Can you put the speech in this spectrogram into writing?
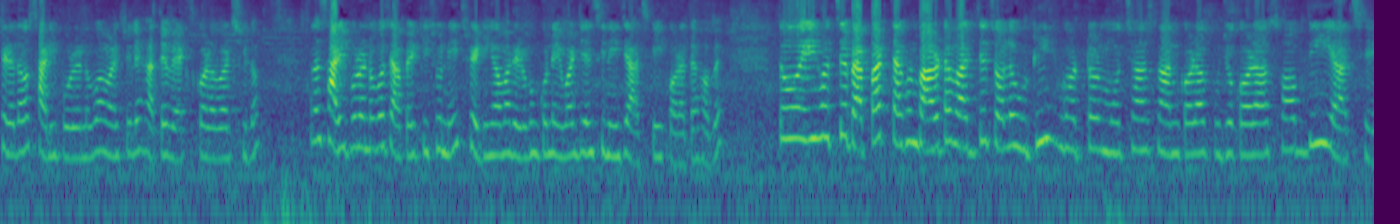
ছেড়ে দাও, শাড়ি পরে নেব, আমার অ্যাকচুয়ালি হাতে ভ্যাক্স করাবার ছিল। তাহলে শাড়ি পরে নেব, চাপের কিছু নেই থ্রেডিং আমার এরকম কোনো এমার্জেন্সি নেই যে আজকেই করাতে হবে। তো এই হচ্ছে ব্যাপার, তো এখন বারোটা বাজছে, চলো উঠি, ঘরটর মোছা, স্নান করা, পুজো করা, সবই আছে।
